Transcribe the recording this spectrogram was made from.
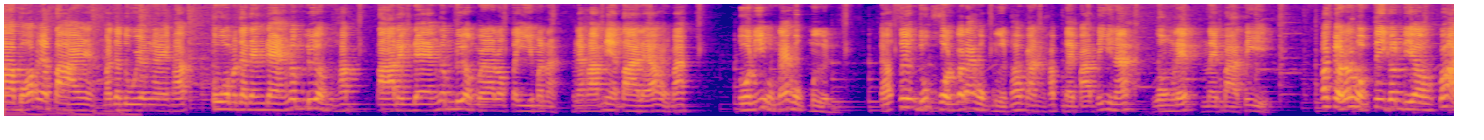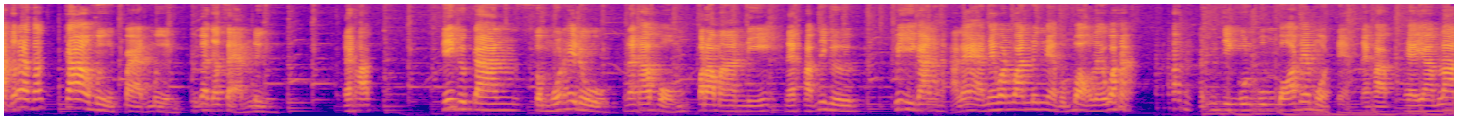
ลาบอสมันจะตายเนี่ยมันจะดูยังไงครับ ตัวมันจะแดงๆเลื่อมๆครับ ตาแดงๆเลื่อมๆเวลาเราตีมันอะนะครับ เนี่ยตายแล้วเห็นไหมตัวนี้ผมได้หกหมื่นแล้วซึ่งทุกคนก็ได้หกหมื่นเท่ากันครับในปาร์ตี้นะวงเล็บในปาร์ตี้ถ้าเกิดว่าผมตีคนเดียวก็อาจจะได้สักเก้าหมื่นแปดหมื่นหรืออาจจะแสนหนึ่งนะครับ นี่คือการสมมุติให้ดูนะครับ ผมประมาณนี้นะครับ นี่คือวิธีการหาแร่ในวันวันหนึ่งเนี่ยผมบอกเลยว่าถ้าหาจริงๆคุณคุมบอสได้หมดเนี่ยนะครับพยายามล่า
